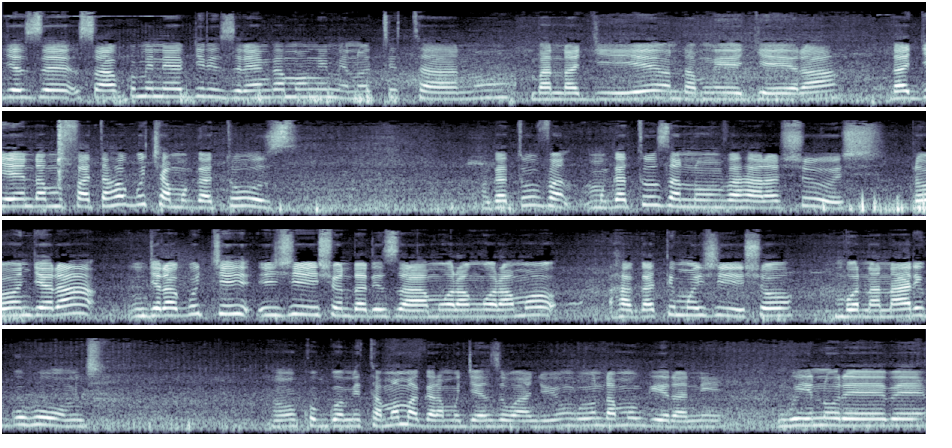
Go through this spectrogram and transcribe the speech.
Nahageze saa kumi n'ebyiri zirengamo nk'iminota itanu mba ndagiye ndamwegera ndagenda mufataho gucya mu gatuza. Mu gatuza numva harashyushye. Ndongera ngera guki ijisho ndarizamura nkoramo hagati mu jisho mbona nari guhumbya nuko ubwo mpita mpamagara mugenzi wanjye uyu nguyu ndamubwira ni ngwino urebe.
